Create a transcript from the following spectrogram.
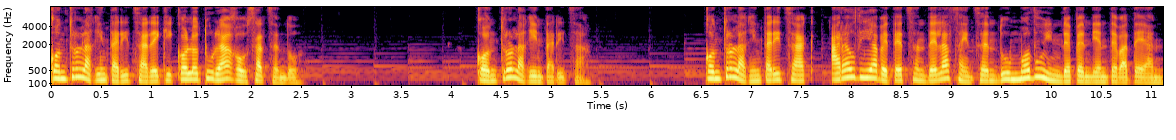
kontrolagintaritzarekiko lotura gauzatzen du. Kontrolagintaritza. Kontrolagintaritzak araudia betetzen dela zaintzen du modu independiente batean,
